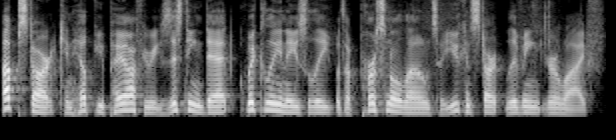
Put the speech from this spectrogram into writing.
Upstart can help you pay off your existing debt quickly and easily with a personal loan so you can start living your life.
